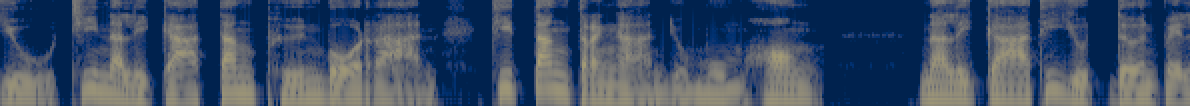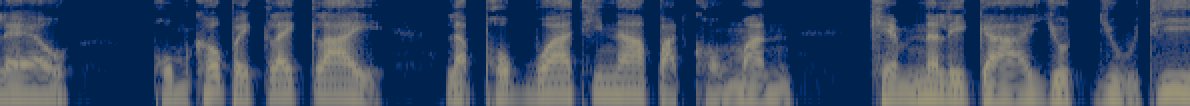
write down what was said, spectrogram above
อยู่ที่นาฬิกาตั้งพื้นโบราณที่ตั้งตระหง่านอยู่มุมห้อง นาฬิกาที่หยุดเดินไปแล้ว ผมเข้าไปใกล้ๆ และพบว่าที่หน้าปัดของมัน เข็มนาฬิกาหยุดอยู่ที่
